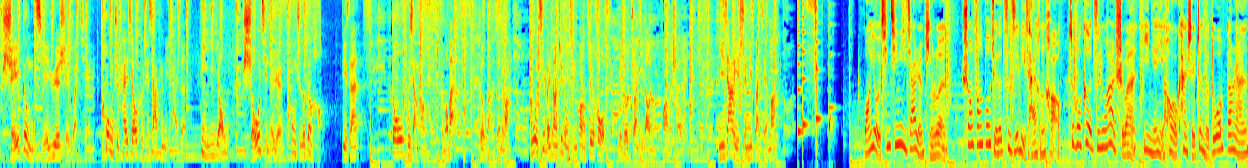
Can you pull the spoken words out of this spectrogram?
谁更节约谁管钱，控制开销可是家庭理财的第一要务，手紧的人控制得更好。第三，都不想放钱怎么办？各管各的吧。不过基本上这种情况最后也都转移到女方的手里了。你家里是你管钱吗？网友亲亲一家人评论：双方都觉得自己理财很好，最后各自用二十万，一年以后看谁挣得多。当然，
